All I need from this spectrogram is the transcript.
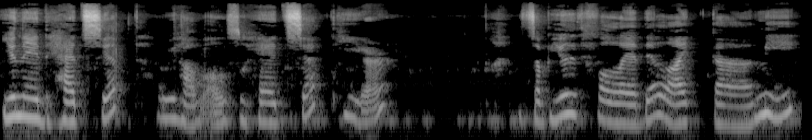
You need headset. We have also headset here. It's a beautiful lady like uh, me.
